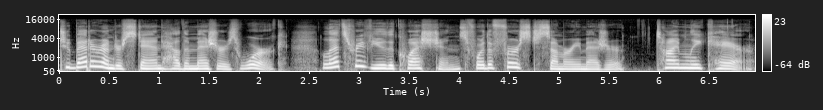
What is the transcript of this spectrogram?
To better understand how the measures work, let's review the questions for the first summary measure timely care.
